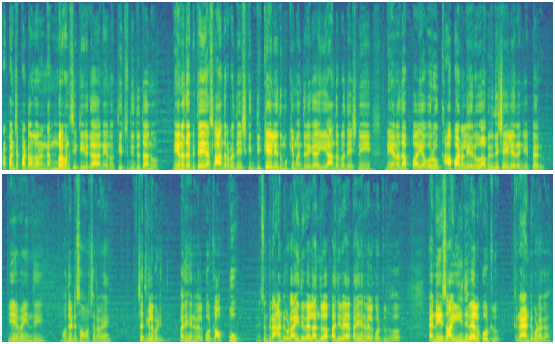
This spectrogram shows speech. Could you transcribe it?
ప్రపంచ పటంలోని నెంబర్ వన్ సిటీలుగా నేను తీర్చిదిద్దుతాను. నేను తప్పితే అసలు ఆంధ్రప్రదేశ్కి దిక్కే లేదు ముఖ్యమంత్రిగా. ఈ ఆంధ్రప్రదేశ్ని నేను తప్ప ఎవరు కాపాడలేరు అభివృద్ధి చేయలేరు అని చెప్పారు. ఏమైంది? మొదటి సంవత్సరమే చతికిలబడింది పదిహేను వేల కోట్ల అప్పు. కనీసం గ్రాంట్ కూడా ఐదు వేలు అందులో పదివే పదిహేను వేల కోట్లలో కనీసం ఐదు వేల కోట్లు గ్రాంట్ కూడా కాదు.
